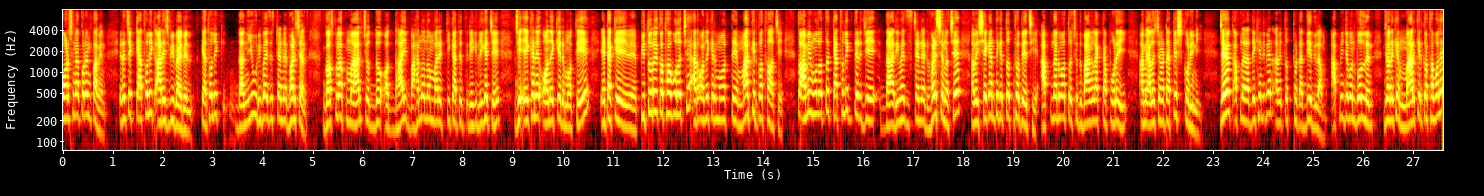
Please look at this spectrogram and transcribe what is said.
পড়াশোনা করেন, পাবেন। এটা হচ্ছে Catholic RSV Bible. Catholic, the new revise standard version. Gospel of Mark চোদ্দ অধ্যায় বাহান্ন নম্বরের টিকাতে লিখেছে যে এখানে অনেকের মতে এটাকে পিতরের কথা বলেছে আর অনেকের মতে মার্কের কথা আছে। তো আমি মূলত ক্যাথলিকদের যে দ্য রিভাইজ স্ট্যান্ডার্ড ভার্সন আছে আমি সেখান থেকে তথ্য পেয়েছি। আপনার মতো শুধু বাংলা একটা পড়েই আমি আলোচনাটা পেশ করিনি। যাই হোক, আপনারা দেখে নেবেন, আমি তথ্যটা দিয়ে দিলাম। আপনি যেমন বললেন যে অনেকে মার্কের কথা বলে,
